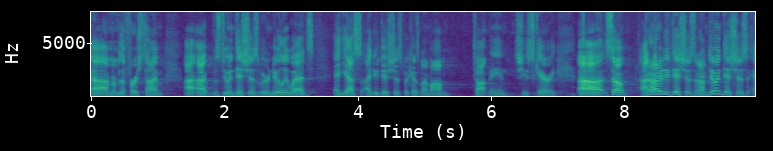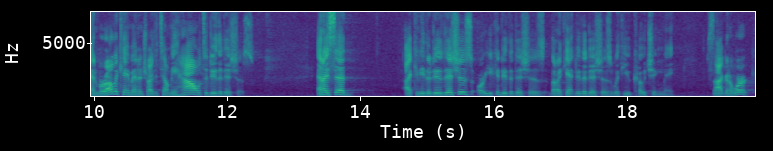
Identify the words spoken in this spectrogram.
Uh, I remember the first time I, I was doing dishes, we were newlyweds. And yes, I do dishes because my mom taught me, and she's scary. Uh, so I know how to do dishes, and I'm doing dishes, and Merelda came in and tried to tell me how to do the dishes. And I said, I can either do the dishes or you can do the dishes, but I can't do the dishes with you coaching me. It's not going to work.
